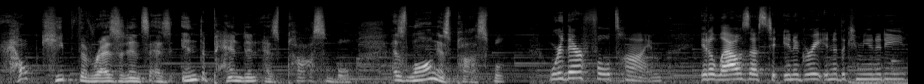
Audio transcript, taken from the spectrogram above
help keep the residents as independent as possible, as long as possible. We're there full time. It allows us to integrate into the community,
